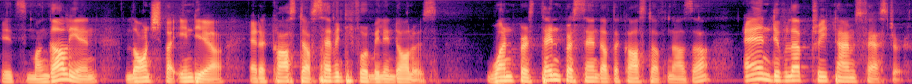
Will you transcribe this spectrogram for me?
It's Mangalyaan, launched by India, at a cost of $74 million, 10% of the cost of NASA, and developed three times faster.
